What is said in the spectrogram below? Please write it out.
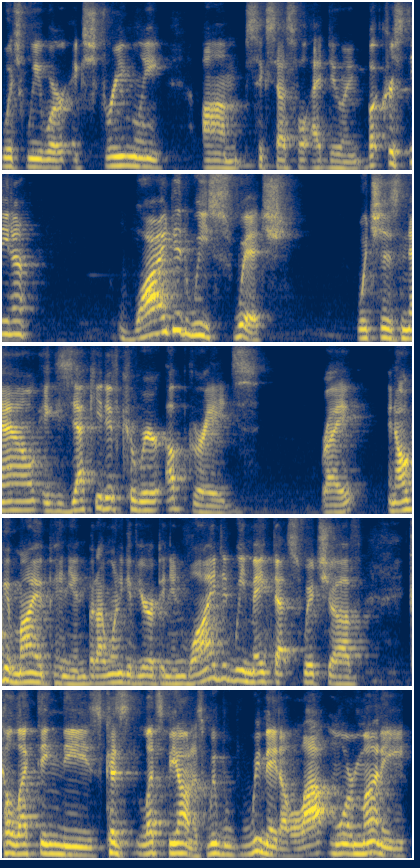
which we were extremely um, successful at doing. But Christina, why did we switch, which is now executive career upgrades, right? And I'll give my opinion, but I want to give your opinion. Why did we make that switch of collecting these? Because let's be honest, we we made a lot more money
